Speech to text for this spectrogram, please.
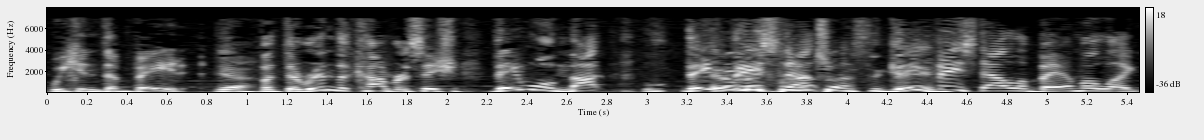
We can debate it. Yeah. But they're in the conversation. They will not. They It'll faced Al- interesting They faced Alabama like.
